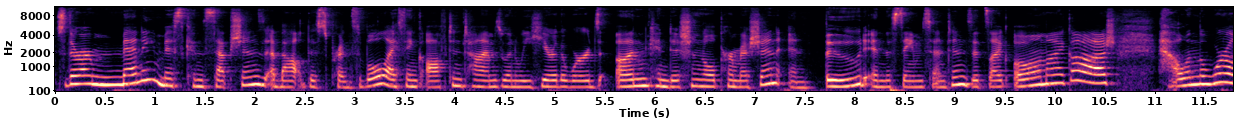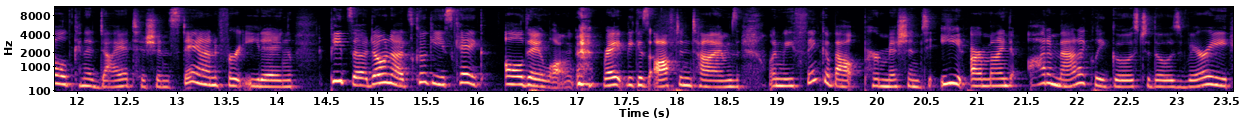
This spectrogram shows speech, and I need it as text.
So, there are many misconceptions about this principle. I think oftentimes when we hear the words unconditional permission and food in the same sentence, it's like, oh my gosh, how in the world can a dietitian stand for eating pizza, donuts, cookies, cake all day long, right? Because oftentimes when we think about permission to eat, our mind automatically goes to those very,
